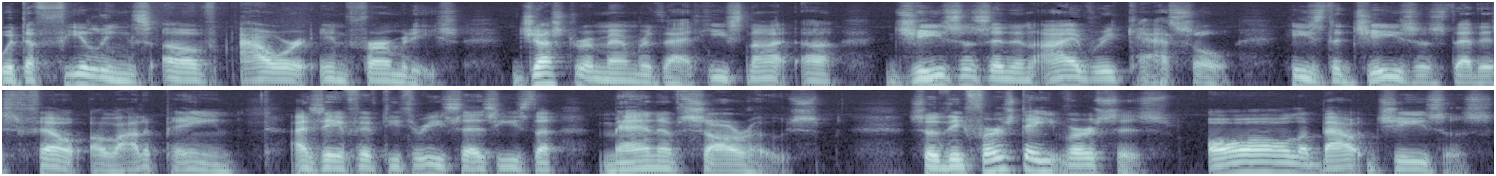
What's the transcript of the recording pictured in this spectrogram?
with the feelings of our infirmities. Just remember that. He's not a Jesus in an ivory castle. He's the Jesus that has felt a lot of pain. Isaiah 53 says he's the man of sorrows. So the first eight verses, all about Jesus.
